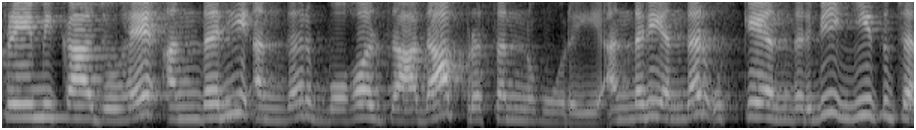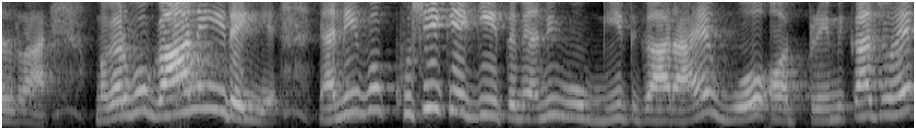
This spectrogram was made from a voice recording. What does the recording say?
प्रेमिका जो है, अंदर ही अंदर बहुत ज़्यादा प्रसन्न हो रही है। अंदर ही अंदर उसके अंदर भी गीत चल रहा है, मगर वो गा नहीं रही है। यानी वो खुशी के गीत में, यानी वो गीत गा रहा है, वो और प्रेमिका जो है,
